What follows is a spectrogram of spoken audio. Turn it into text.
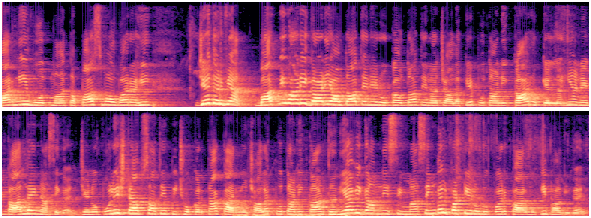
કારની વોતમાં તપાસમાં ઊભા રહી જે દરમિયાન બાતમીવાળી ગાડી આવતા તેને રોકાવતા તેના ચાલકે પોતાની કાર રોકેલ નહીં અને કાર લઈ નાસી ગયેલ, જેનો પોલીસ સ્ટાફ સાથે પીછો કરતા કારનો ચાલક પોતાની કાર ધનિયાવી ગામની સીમમાં સિંગલ પટ્ટી રોડ ઉપર કાર મૂકી ભાગી ગયેલ,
